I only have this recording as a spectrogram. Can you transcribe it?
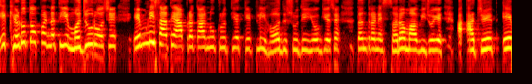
એ ખેડૂતો પણ નથી, એ મજૂરો છે, એમની સાથે આ પ્રકારનું કૃત્ય કેટલી હદ સુધી યોગ્ય છે? તંત્રને શરમ આવવી જોઈએ. આ જે, એ,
